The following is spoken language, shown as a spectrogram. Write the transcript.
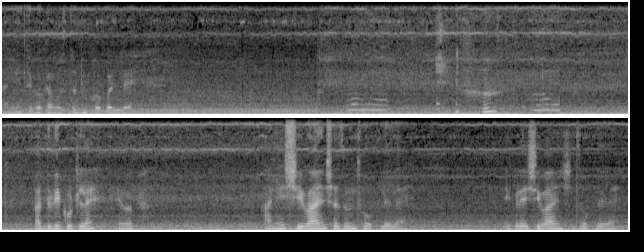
आणि इथे बघा मस्त धुकं पडलं आहे अदवी कुठला आहे हे बघा. आणि शिवांश अजून झोपलेला आहे. इकडे शिवांश झोपलेला आहे.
